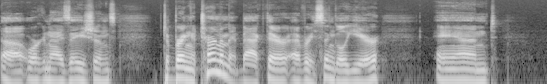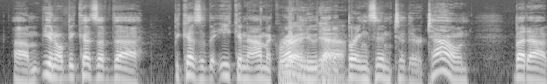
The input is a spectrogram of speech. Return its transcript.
uh, organizations to bring a tournament back there every single year. And, um, you know, because of the because of the economic Right, revenue that it brings into their town. But uh,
